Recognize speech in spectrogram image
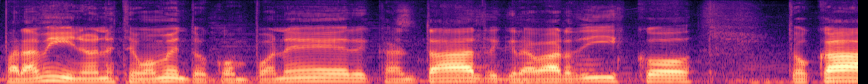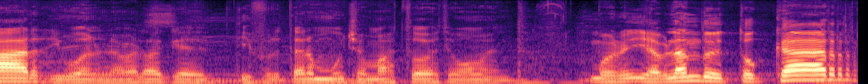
para mí, ¿no? En este momento, componer, cantar, grabar discos, tocar y bueno, la verdad que disfrutar mucho más todo este momento. Bueno, y hablando de tocar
